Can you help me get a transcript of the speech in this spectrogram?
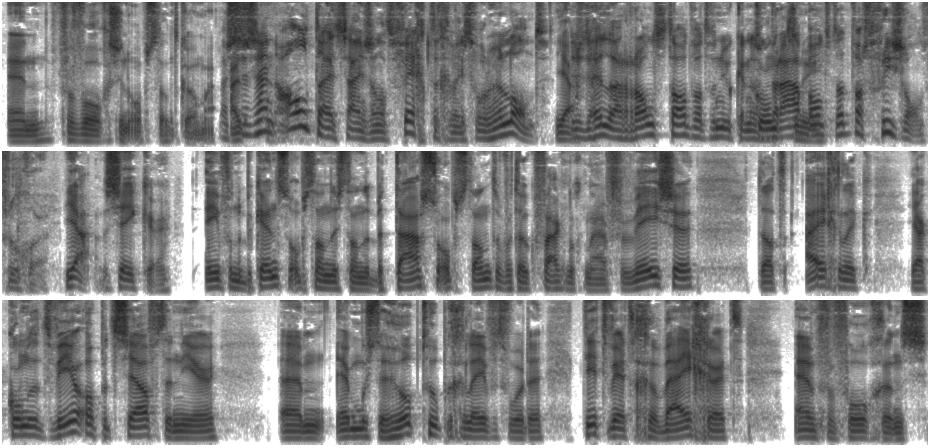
en vervolgens in opstand komen. Maar ze zijn altijd zijn ze aan het vechten geweest voor hun land. Ja. Dus de hele Randstad, wat we nu kennen als Continu. Brabant, dat was Friesland vroeger. Ja, zeker. Een van de bekendste opstanden is dan de Bataafse opstand. Er wordt ook vaak nog naar verwezen. Dat eigenlijk ja, komt het weer op hetzelfde neer. Um, er moesten hulptroepen geleverd worden. Dit werd geweigerd. En vervolgens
